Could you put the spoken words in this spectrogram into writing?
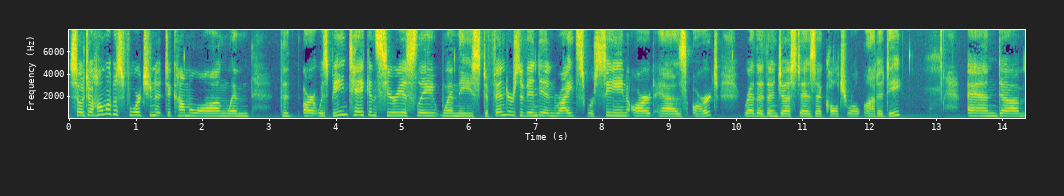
So Tahoma was fortunate to come along when the art was being taken seriously, when these defenders of Indian rights were seeing art as art rather than just as a cultural oddity and um,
